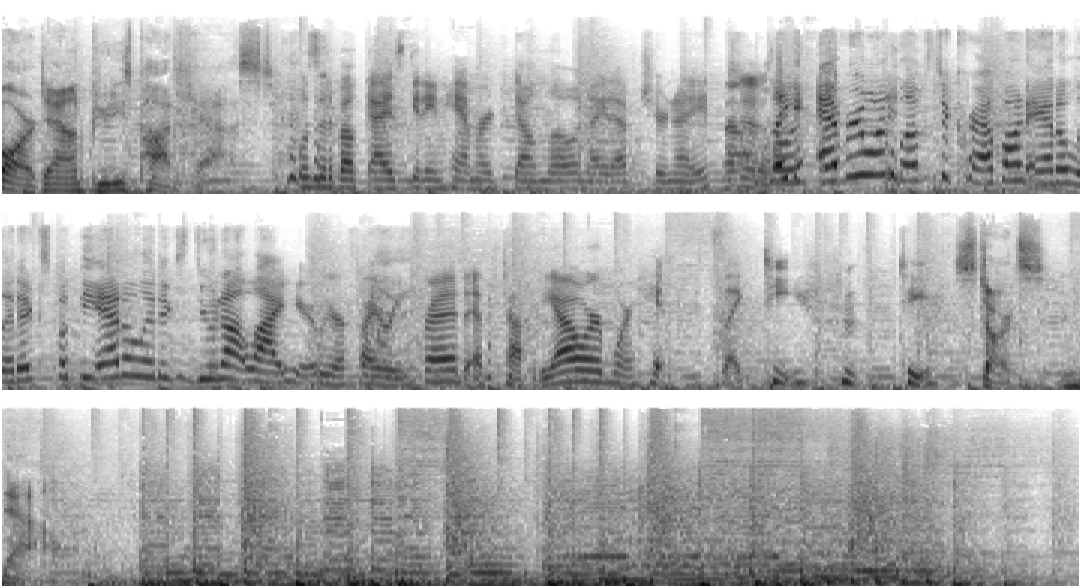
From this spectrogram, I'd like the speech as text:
Bar Down Beauties Podcast. Was it about guys getting hammered down low night after night? like everyone loves to crap on analytics, but the analytics do not lie here. we are firing Fred at the top of the hour. more hit. It's like T hmm, T. Starts now.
